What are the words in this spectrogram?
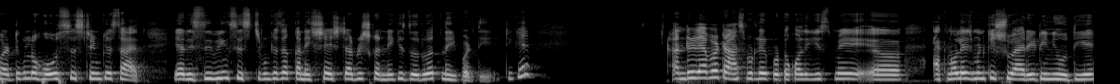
पर्टिकुलर होस्ट सिस्टम के साथ या रिसीविंग सिस्टम के साथ कनेक्शन एस्टेब्लिश करने की ज़रूरत नहीं पड़ती। है ठीक है? अनरिलायबल ट्रांसपोर्ट लेयर प्रोटोकॉल इसमें एक्नोलेजमेंट की श्योरिटी नहीं होती है,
